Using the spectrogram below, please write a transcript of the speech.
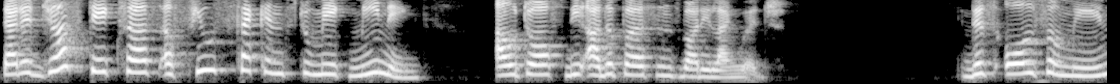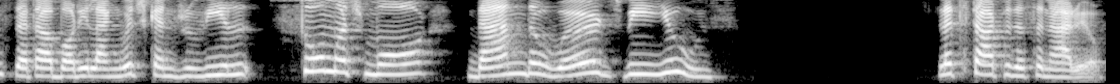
that it just takes us a few seconds to make meaning out of the other person's body language. This also means that our body language can reveal so much more than the words we use. Let's start with a scenario.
